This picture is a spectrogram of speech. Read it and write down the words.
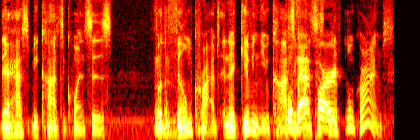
there has to be consequences for the mm-hmm. film crimes, and they're giving you consequences for part- the film crimes.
